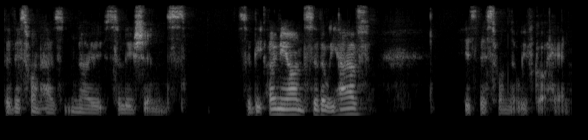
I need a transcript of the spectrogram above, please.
So this one has no solutions. So the only answer that we have is this one that we've got here.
